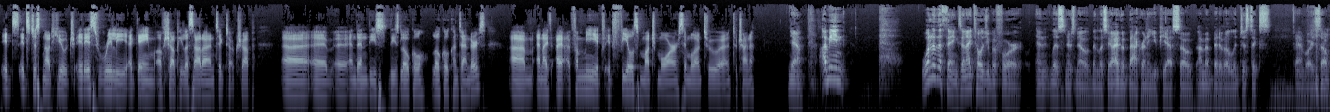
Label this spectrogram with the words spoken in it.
it's it's just not huge. It is really a game of Shopee, Lazada, and TikTok Shop. Uh, uh, uh, and then these these local local contenders. Um, and I, I, for me, it it feels much more similar to to China. Yeah, I mean, one of the things, and I told you before, and listeners know have been listening. I have a background in UPS, so I'm a bit of a logistics fanboy. So,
